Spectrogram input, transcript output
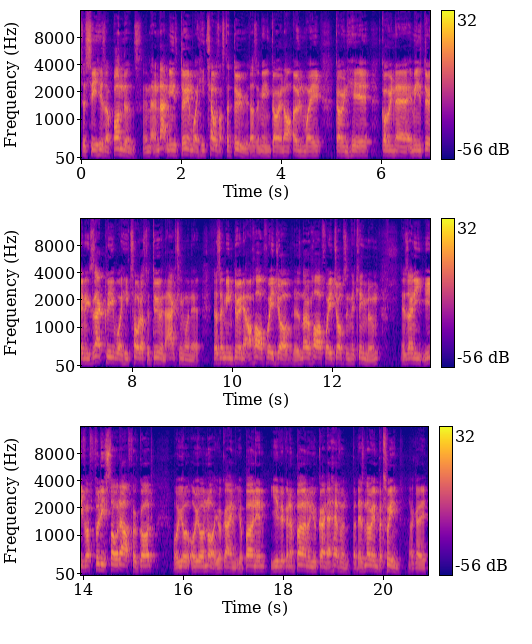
to see his abundance. And, and that means doing what he tells us to do. It doesn't mean going our own way, going here, going there. It means doing exactly what he told us to do and acting on it. It doesn't mean doing it a halfway job. There's no halfway jobs in the kingdom. There's only either fully sold out for God or you're or you're not. You're going, you're burning. You're either going to burn or you're going to heaven. But there's no in between. Okay.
